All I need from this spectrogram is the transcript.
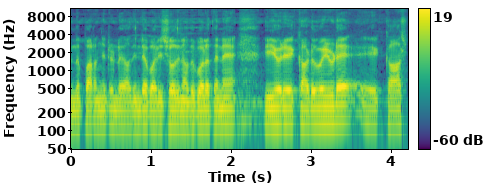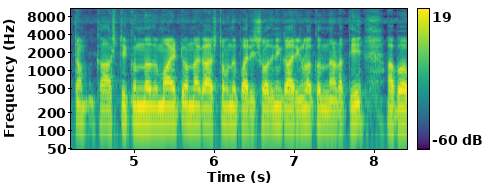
എന്ന് പറഞ്ഞിട്ടുണ്ട് അതിന്റെ പരിശോധന. അതുപോലെ തന്നെ ഈ ഒരു കടുവയുടെ കാഷ്ടം കാഷ്ടിക്കുന്നതുമായിട്ട് വന്ന കാഷ്ടം ഒന്ന് പരിശോധനയും കാര്യങ്ങളൊക്കെ ഒന്ന് നടത്തി. അപ്പോൾ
